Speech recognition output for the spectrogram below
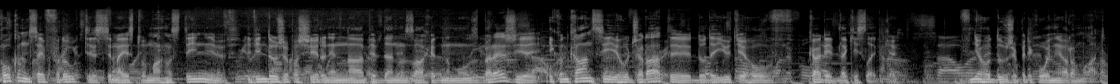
Коком це фрукт із сімейства магостинів. Він дуже поширений на південно-західному узбережжі, і конканці і гуджарати додають його в карі для кислинки. В нього дуже прикольний аромат.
